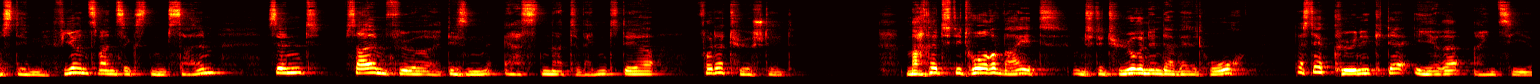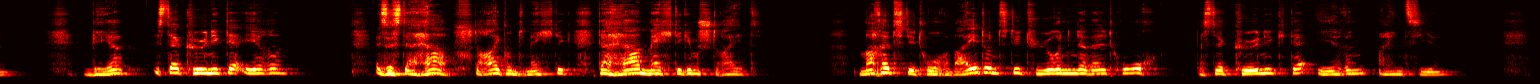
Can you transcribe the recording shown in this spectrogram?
Aus dem 24. Psalm sind Psalm für diesen ersten Advent, der vor der Tür steht. Machet die Tore weit und die Türen in der Welt hoch, dass der König der Ehre einziehe. Wer ist der König der Ehre? Es ist der Herr, stark und mächtig, der Herr mächtig im Streit. Machet die Tore weit und die Türen in der Welt hoch, dass der König der Ehren einziehe.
